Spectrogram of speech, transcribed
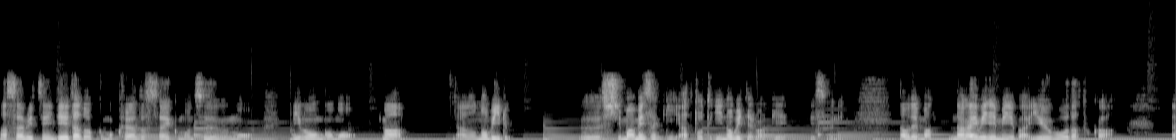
まあ、それは別に Datadog も CrowdStrike も Zoom も Livongo も、まあ、あの伸びるし、まあ、目先圧倒的に伸びてるわけですよね。なので、まあ、長い意味で見れば有望だとか、う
